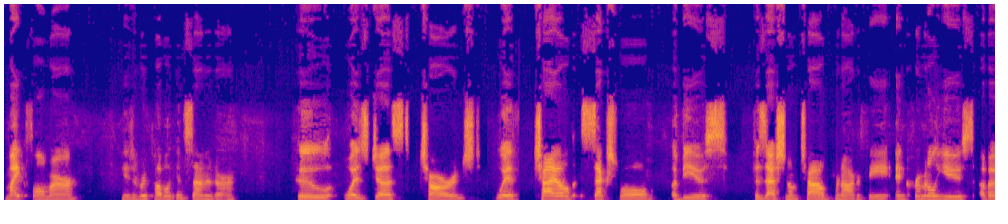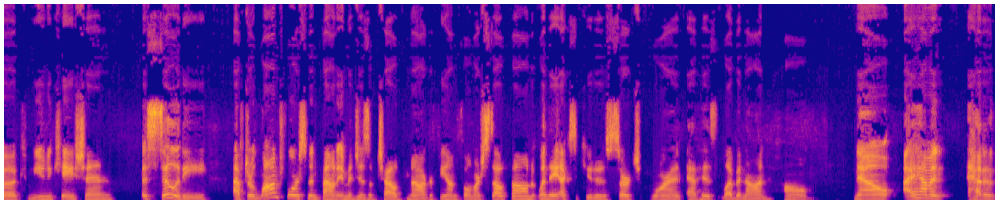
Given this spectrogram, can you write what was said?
Mike Folmer, he's a Republican senator, who was just charged with child sexual abuse, possession of child pornography, and criminal use of a communication facility after law enforcement found images of child pornography on Folmer's cell phone when they executed a search warrant at his Lebanon home. Now, I haven't had a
